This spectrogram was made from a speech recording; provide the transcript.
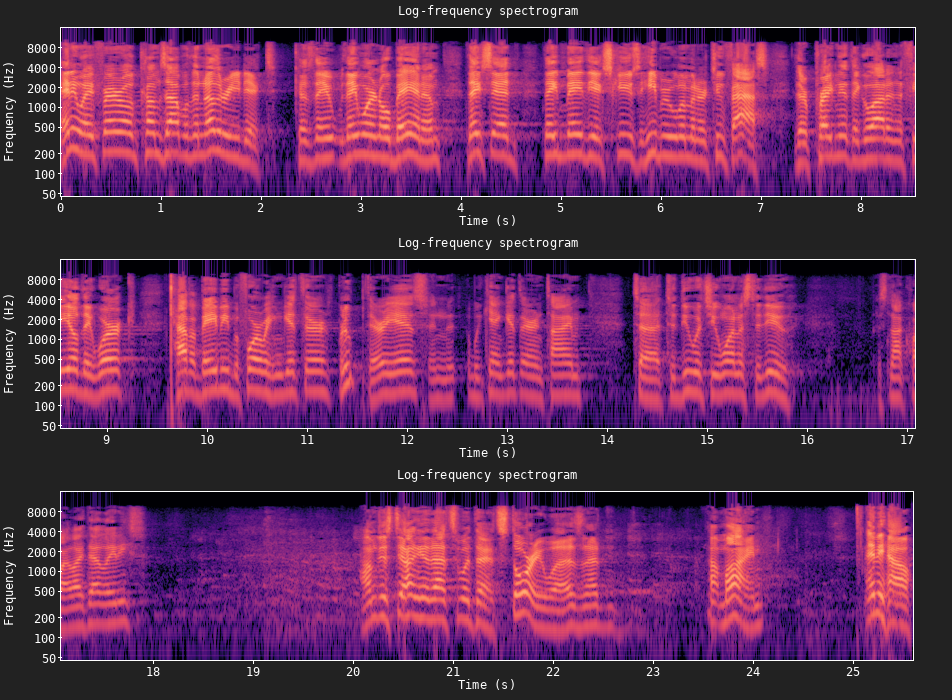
Anyway, Pharaoh comes out with another edict because they, they weren't obeying him. They said, they made the excuse the Hebrew women are too fast. They're pregnant, they go out in the field, they work, have a baby before we can get there. Bloop, there he is, and we can't get there in time to, to do what you want us to do. It's not quite like that, ladies. I'm just telling you that's what that story was, not, not mine. Anyhow,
